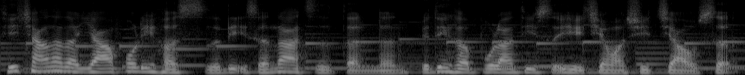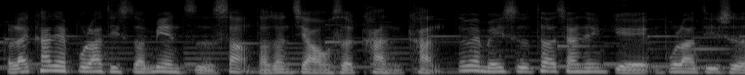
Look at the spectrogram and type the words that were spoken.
其强大的压迫力和实力，使纳兹等人决定和布兰蒂斯一起前往去交涉。本来看见布兰蒂斯的面子上，打算交涉看看，那边梅斯特强行给布兰蒂斯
